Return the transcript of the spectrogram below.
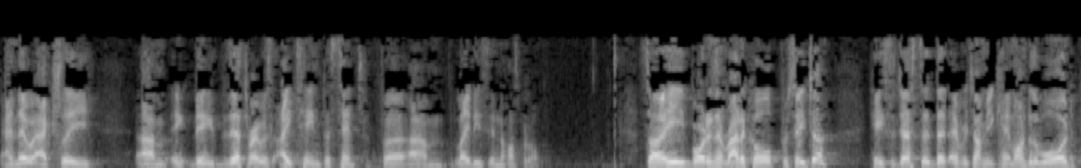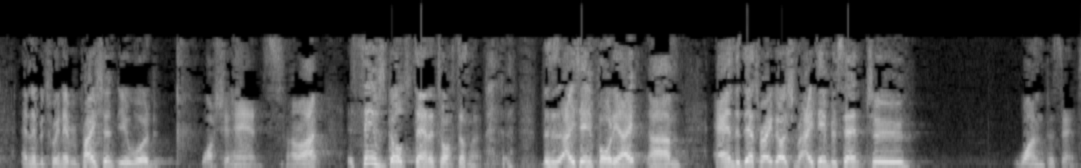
And they were actually, um, the death rate was 18% for um, ladies in the hospital. So he brought in a radical procedure. He suggested that every time you came onto the ward and in between every patient, you would wash your hands. All right. It seems gold standard to us, doesn't it? this is 1848, um, and the death rate goes from 18% to 1%.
